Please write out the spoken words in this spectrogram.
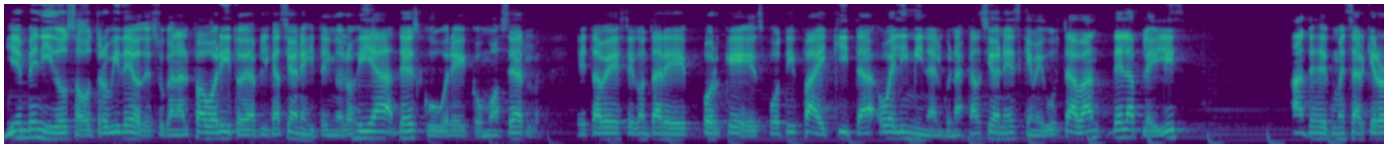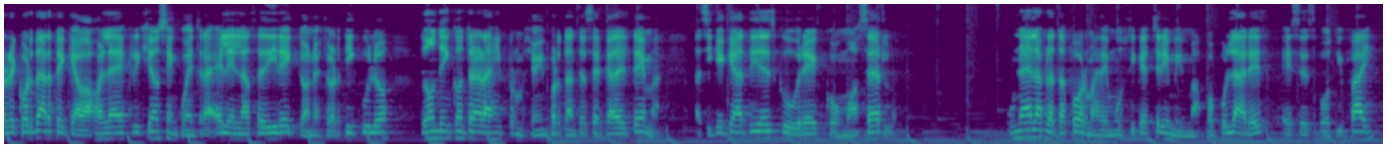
Bienvenidos a otro video de su canal favorito de aplicaciones y tecnología, Descubre cómo hacerlo. Esta vez te contaré por qué Spotify quita o elimina algunas canciones que me gustaban de la playlist. Antes de comenzar quiero recordarte que abajo en la descripción se encuentra el enlace directo a nuestro artículo donde encontrarás información importante acerca del tema, así que quédate y descubre cómo hacerlo. Una de las plataformas de música streaming más populares es Spotify.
